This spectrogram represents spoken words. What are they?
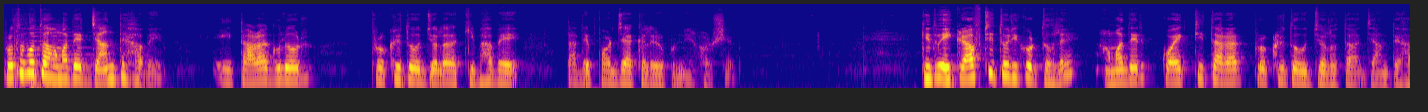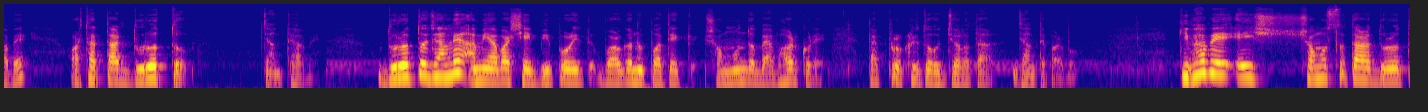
প্রথমত আমাদের জানতে হবে, এই তারাগুলোর প্রকৃত উজ্জ্বলতা কীভাবে তাদের পর্যায়কালের উপর নির্ভরশীল। কিন্তু এই গ্রাফটি তৈরি করতে হলে আমাদের কয়েকটি তারার প্রকৃত উজ্জ্বলতা জানতে হবে, অর্থাৎ তার দূরত্ব জানতে হবে। দূরত্ব জানলে আমি আবার সেই বিপরীত বর্গানুপাতিক সম্বন্ধ ব্যবহার করে তার প্রকৃত উজ্জ্বলতা জানতে পারব। কীভাবে এই সমস্ত তার দূরত্ব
